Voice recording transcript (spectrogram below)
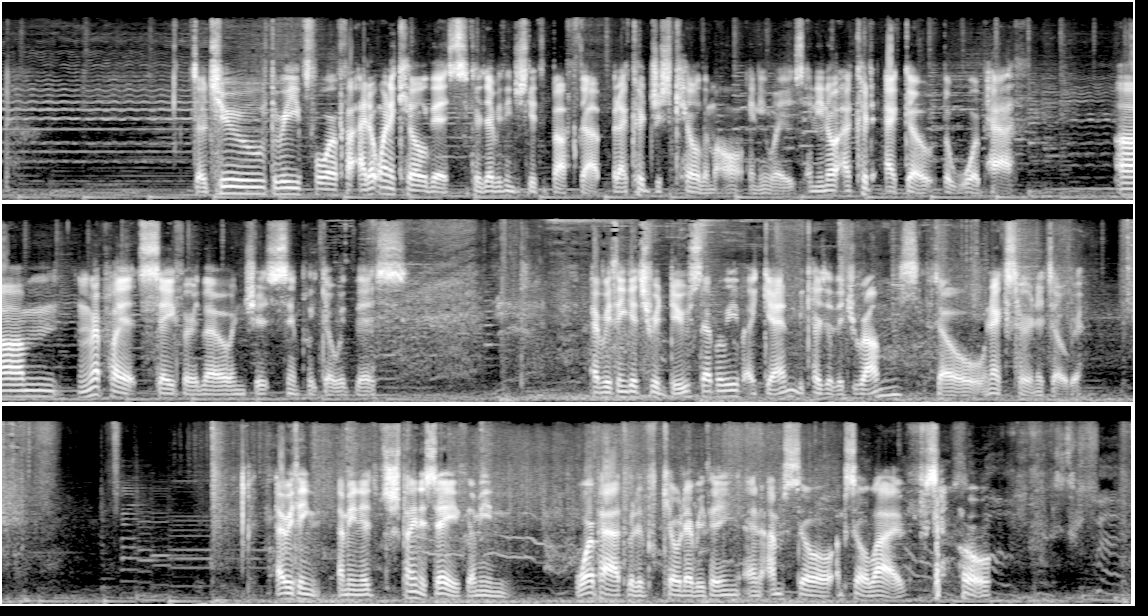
So two, three, four, five. I don't want to kill this because everything just gets buffed up, but I could just kill them all anyways. And you know, I could echo the warpath. Um, I'm gonna play it safer though and just simply go with this. Everything gets reduced, I believe, again because of the drums. So next turn it's over. Everything, I mean, it's just playing it safe. I mean, Warpath would have killed everything, and I'm still I'm still alive. So,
